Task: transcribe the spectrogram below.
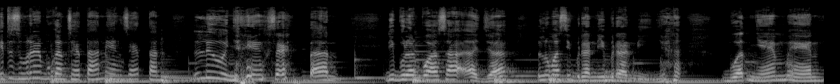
Itu sebenarnya bukan setan yang setan. Lu nya yang setan. Di bulan puasa aja lu masih berani beraninya buat nyemen.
